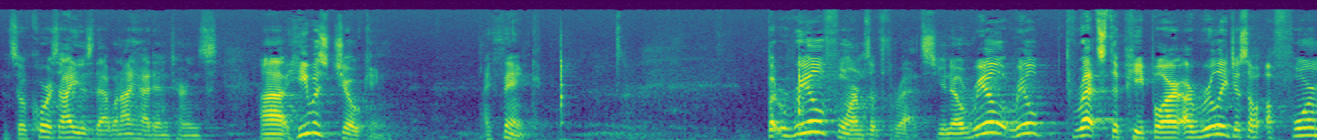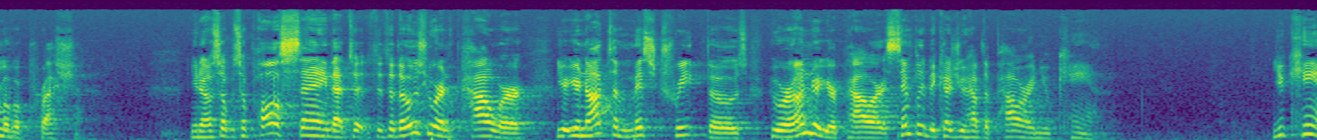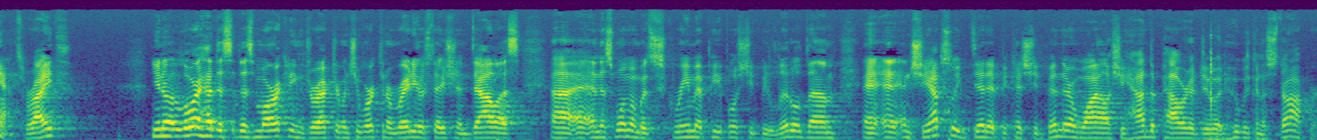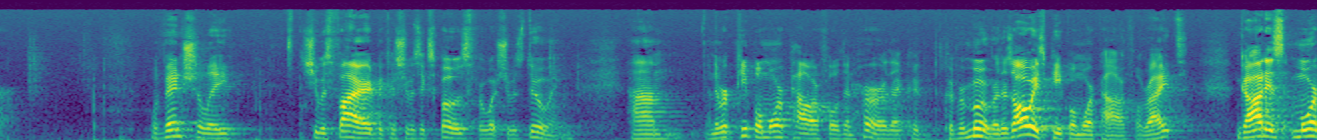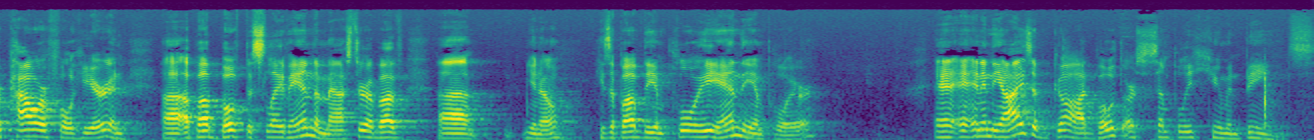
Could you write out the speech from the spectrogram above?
And so, of course, I used that when I had interns. Uh, he was joking, I think. But real forms of threats, you know, real, real threats to people are, are really just a, a form of oppression. You know, so, so Paul's saying that to, to, to those who are in power, you're, you're not to mistreat those who are under your power simply because you have the power and you can. You can't, right? You know, Laura had this, this marketing director when she worked in a radio station in Dallas, uh, and this woman would scream at people, she'd belittle them, and, and, and she absolutely did it because she'd been there a while, she had the power to do it, and who was going to stop her? Well, eventually, she was fired because she was exposed for what she was doing. Um, and there were people more powerful than her that could, could remove her. There's always people more powerful, right? God is more powerful here and uh, above both the slave and the master, above, uh, you know, he's above the employee and the employer. And, and in the eyes of God, both are simply human beings.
